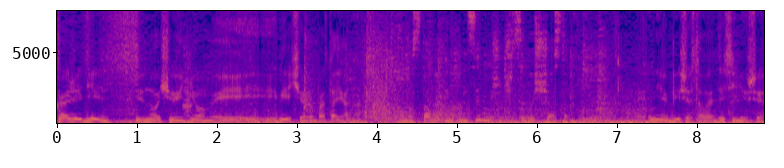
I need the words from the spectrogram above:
Кожен день, і ночі, і днем, і, і вечором, постійно. Воно стало інтенсивніше, чи це весь час так було? Ні, більше стало, інтенсивніше.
